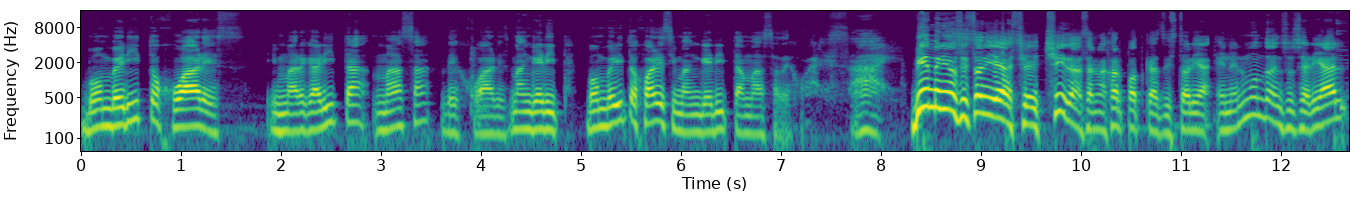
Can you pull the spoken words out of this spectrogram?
Bomberito Juárez y Margarita Maza de Juárez. Manguerita. Bomberito Juárez y Manguerita Maza de Juárez. Ay. Bienvenidos a Historias Chidas, el mejor podcast de historia en el mundo en su serial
